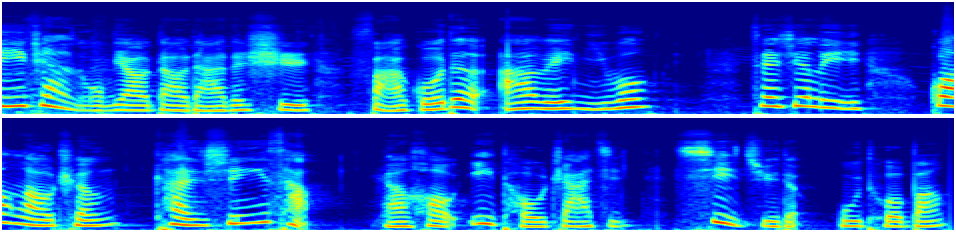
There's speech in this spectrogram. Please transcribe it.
第一站，我们要到达的是法国的阿维尼翁，在这里逛老城、看薰衣草，然后一头扎进戏剧的乌托邦。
